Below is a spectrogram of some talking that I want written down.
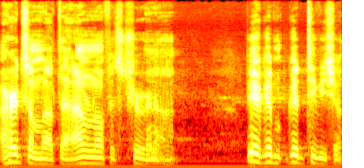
I heard something about that. I don't know if it's true or not. Be a good, good TV show.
